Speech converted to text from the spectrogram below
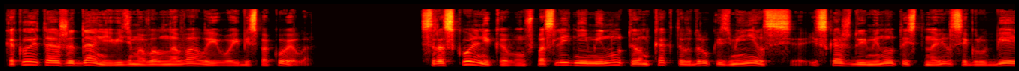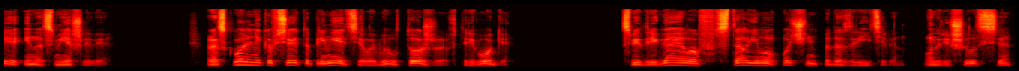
Какое-то ожидание, видимо, волновало его и беспокоило. С Раскольниковым в последние минуты он как-то вдруг изменился и с каждой минутой становился грубее и насмешливее. Раскольников все это приметил и был тоже в тревоге. Свидригайлов стал ему очень подозрителен. Он решился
